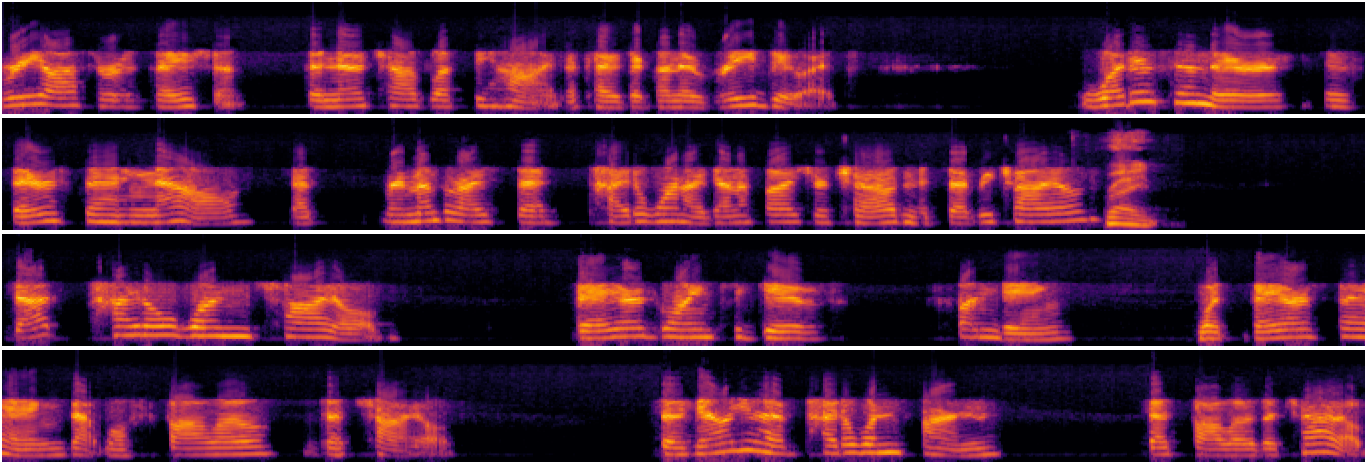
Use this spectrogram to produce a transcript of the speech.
reauthorization, the No Child Left Behind, okay, they're going to redo it. What is in there is they're saying now that, remember I said Title I identifies your child and it's every child? Right. That Title I child, they are going to give funding, what they are saying, that will follow the child. So now you have Title I funds that follow the child.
